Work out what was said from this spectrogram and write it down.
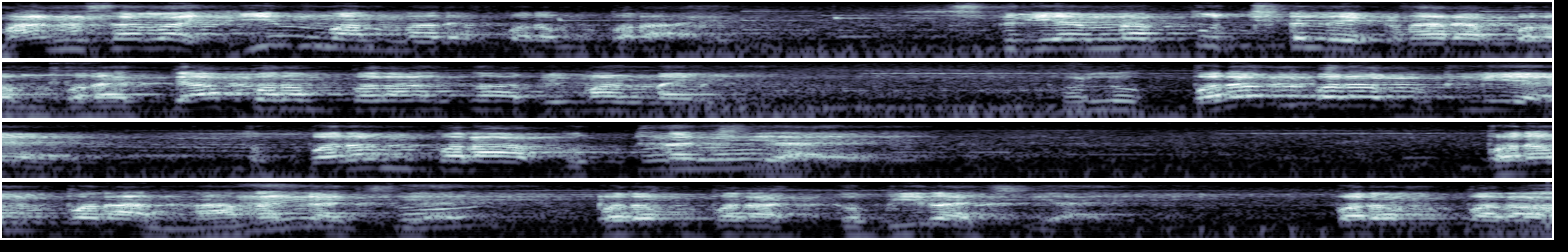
माणसाला हीन मानणाऱ्या परंपरा आहेत स्त्रियांना तुच्छ लेखणाऱ्या परंपरा आहेत. त्या परंपरांचा अभिमान नाही. परंपरा कुठली आहे? तर परंपरा बुद्धाची आहे. परंपरा नानकाची आहे. परंपरा कबीराची आहे. परंपरा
